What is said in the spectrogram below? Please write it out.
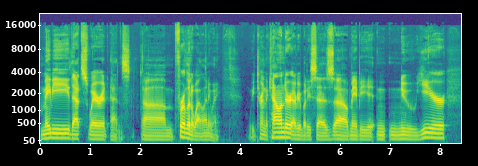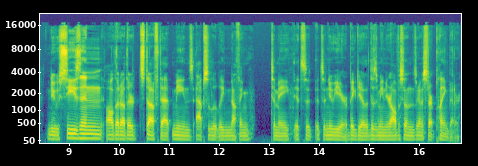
maybe that's where it ends um, for a little while, anyway. We turn the calendar. Everybody says uh, maybe n- new year, new season, all that other stuff that means absolutely nothing to me. It's a it's a new year, a big deal. That doesn't mean you're all of a sudden going to start playing better.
